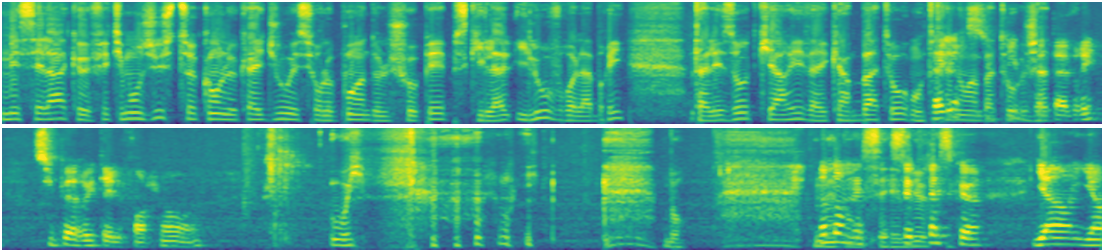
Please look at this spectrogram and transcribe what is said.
mais, c'est là qu'effectivement, juste quand le kaiju est sur le point de le choper, parce qu'il il ouvre l'abri, t'as les autres qui arrivent avec un bateau, en traînant un bateau. Cet abri, super utile, franchement. Hein. Oui. oui. Bon. Non, non, mais c'est presque. Il y a, y a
